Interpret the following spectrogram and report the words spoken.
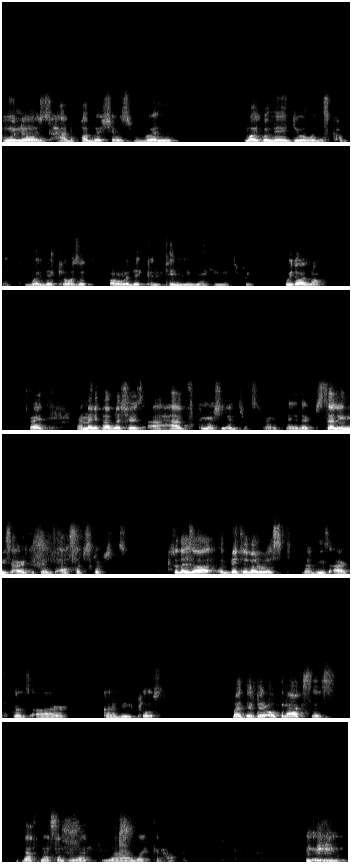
who knows how the publishers will, what will they do with this content? Will they close it or will they continue making it free? We don't know, right? And many publishers uh, have commercial interest, right? They, they're selling these articles as subscriptions. So there's a, a bit of a risk that these articles are going to be closed. But if they're open access, that's not something that, uh, that can happen.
